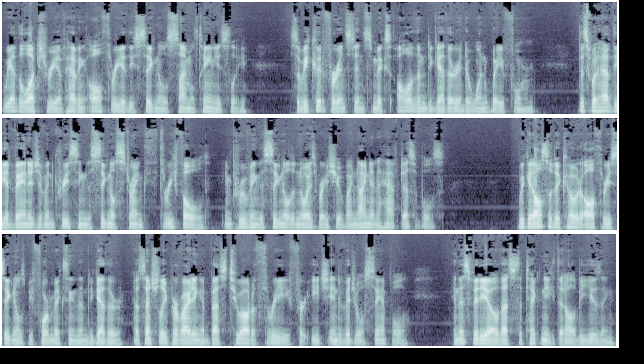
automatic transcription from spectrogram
we have the luxury of having all three of these signals simultaneously, so we could, for instance, mix all of them together into one waveform. This would have the advantage of increasing the signal strength threefold, improving the signal to noise ratio by 9.5 decibels. We could also decode all three signals before mixing them together, essentially providing a best 2 out of 3 for each individual sample. In this video, that's the technique that I'll be using.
